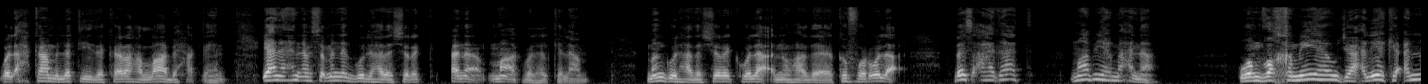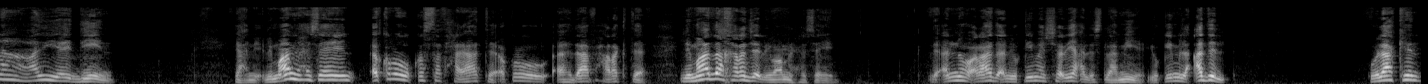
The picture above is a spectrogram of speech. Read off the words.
والأحكام التي ذكرها الله بحقهم. يعني إحنا من نقول هذا شرك. أنا ما أقبل هالكلام. ما نقول هذا شرك ولا أنه هذا كفر ولا. بس عادات ما بيها معنى. ومضخميها وجاعليها كأنها هذه دين. يعني الإمام الحسين اقروا قصة حياته اقروا أهداف حركته. لماذا خرج الإمام الحسين؟ لأنه أراد أن يقيم الشريعة الإسلامية يقيم العدل. ولكن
